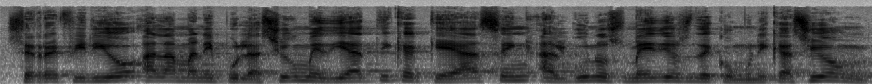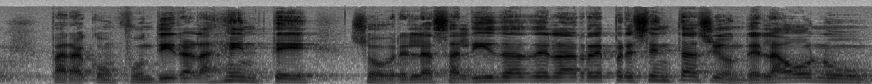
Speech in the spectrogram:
se refirió a la manipulación mediática que hacen algunos medios de comunicación para confundir a la gente sobre la salida de la representación de la ONU.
